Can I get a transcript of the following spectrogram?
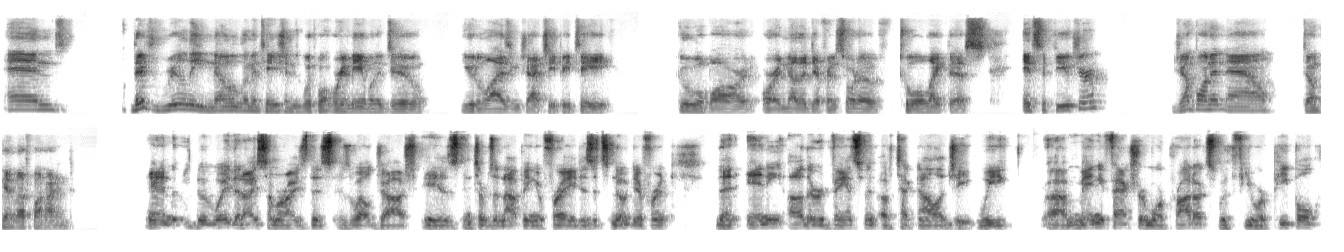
And there's really no limitations with what we're going to be able to do utilizing ChatGPT Google Bard or another different sort of tool like this. It's the future. Jump on it now. Don't get left behind. And the way that I summarize this as well, Josh, is in terms of not being afraid, is it's no different than any other advancement of technology. We uh, manufacture more products with fewer people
